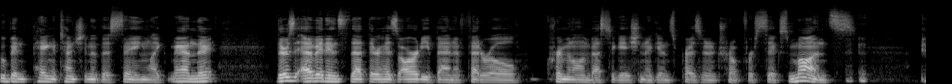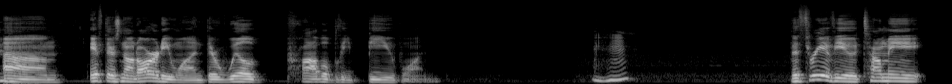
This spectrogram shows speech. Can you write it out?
who've been paying attention to this, saying like, man, there there's evidence that there has already been a federal criminal investigation against President Trump for six months. Um, if there's not already one, there will probably be one. The three of you, tell me,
